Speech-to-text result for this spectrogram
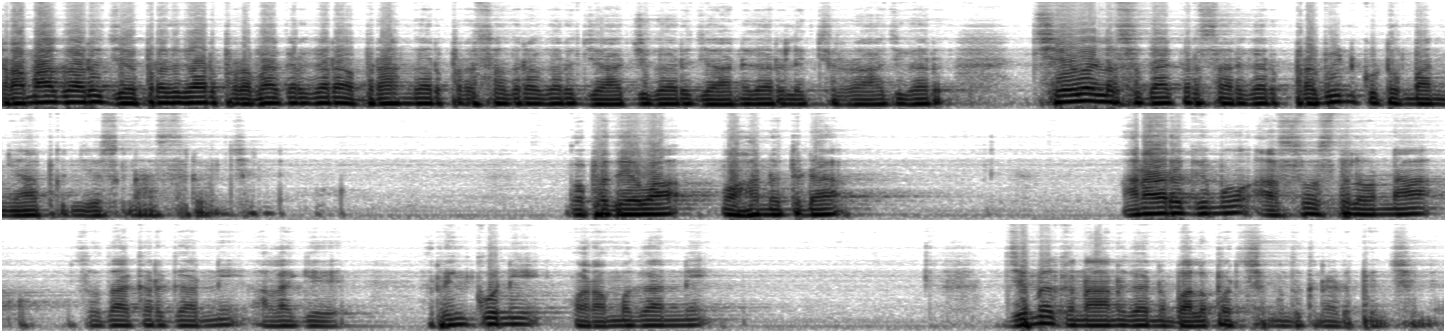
రమా గారు జయప్రద్ గారు ప్రభాకర్ గారు అబ్రహం గారు ప్రసాదరావు గారు జార్జ్ గారు జాన్ గారు లెక్చర్ రాజు గారు చేవేళ్ళ సుధాకర్ సార్ గారు ప్రవీణ్ కుటుంబాన్ని జ్ఞాపకం చేసుకుని ఆశీర్వదించండి. గొప్పదేవ మహోన్నతుడా అనారోగ్యము అస్వస్థలు ఉన్న సుధాకర్ గారిని అలాగే రింకుని వారి అమ్మగారిని నాన్నగారిని బలపరిచి ముందుకు నడిపించండి.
